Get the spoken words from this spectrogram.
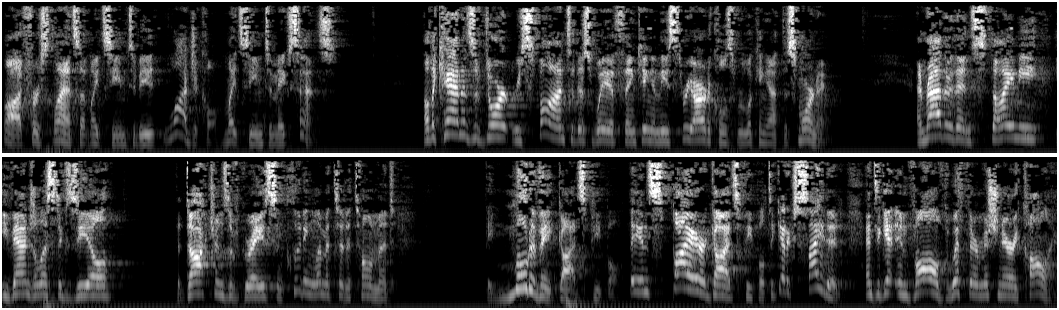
Well, at first glance, that might seem to be logical, might seem to make sense. Well, the canons of Dort respond to this way of thinking in these three articles we're looking at this morning. And rather than stymie evangelistic zeal, the doctrines of grace, including limited atonement, they motivate God's people. They inspire God's people to get excited and to get involved with their missionary calling.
